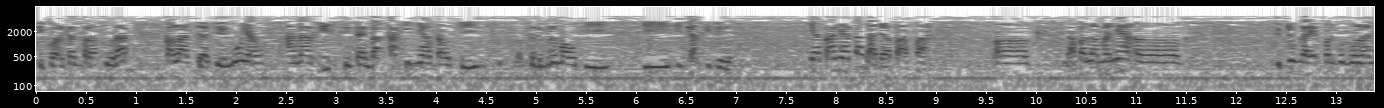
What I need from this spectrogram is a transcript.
dikeluarkan peraturan kalau ada demo yang anarkis ditembak kakinya atau di benar-benar mau di disikat gitu. Nyata-nyata nggak ada apa-apa. Eh, apa namanya eh, gedung kayak perkumpulan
